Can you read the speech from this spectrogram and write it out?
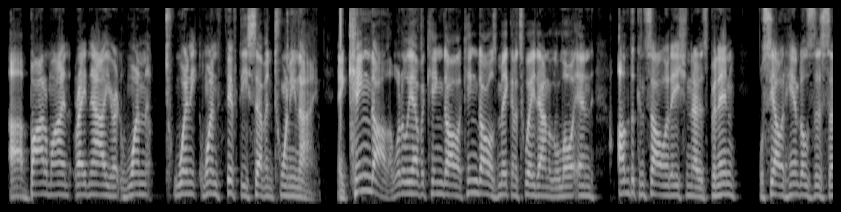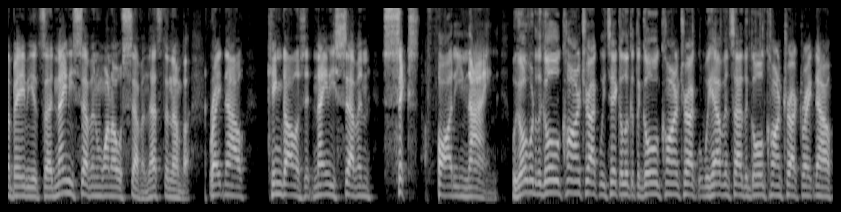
Uh, bottom line, right now you're at 120, 157.29. And King Dollar, what do we have a King Dollar? King Dollar is making its way down to the lower end of the consolidation that it's been in. We'll see how it handles this uh, baby. It's uh, 97,107. That's the number. Right now, King Dollar's at 97,649. We go over to the gold contract. We take a look at the gold contract. What we have inside the gold contract right now,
